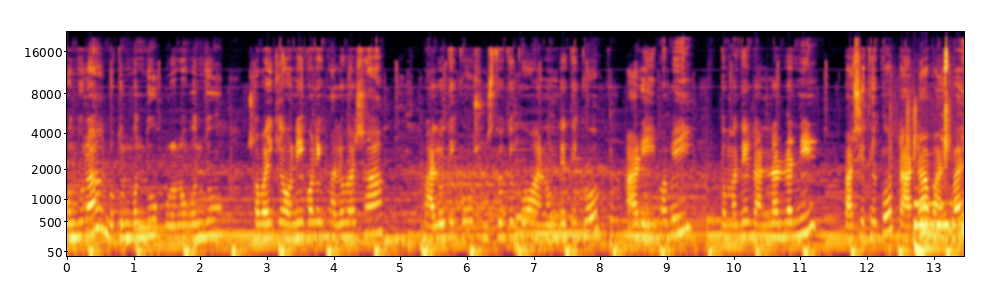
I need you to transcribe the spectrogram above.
বন্ধুরা, নতুন বন্ধু, পুরনো বন্ধু, সবাইকে অনেক অনেক ভালোবাসা। ভালো থেকো, সুস্থ থেকো, আনন্দে থেকো। আর এইভাবেই তোমাদের রান্নার রান্নির পাশে থেকো, টাটা বাই বাই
